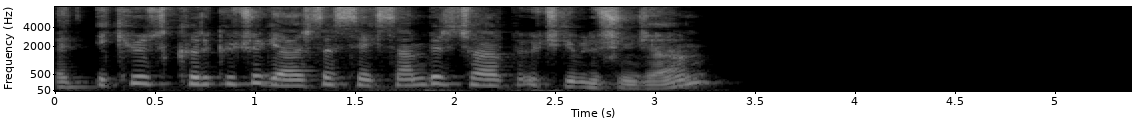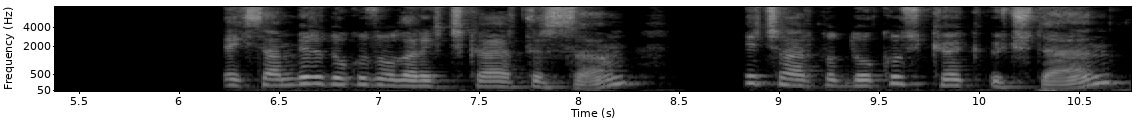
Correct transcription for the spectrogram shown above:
Evet 243'ü gençler 81 çarpı 3 gibi düşüneceğim. 81'i 9 olarak çıkartırsam 2 çarpı 9 kök 3'ten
